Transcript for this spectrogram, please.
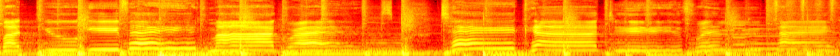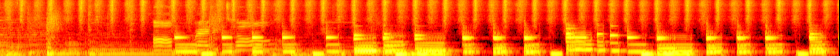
but you evade my grasp. Take a different path. Already told. You.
